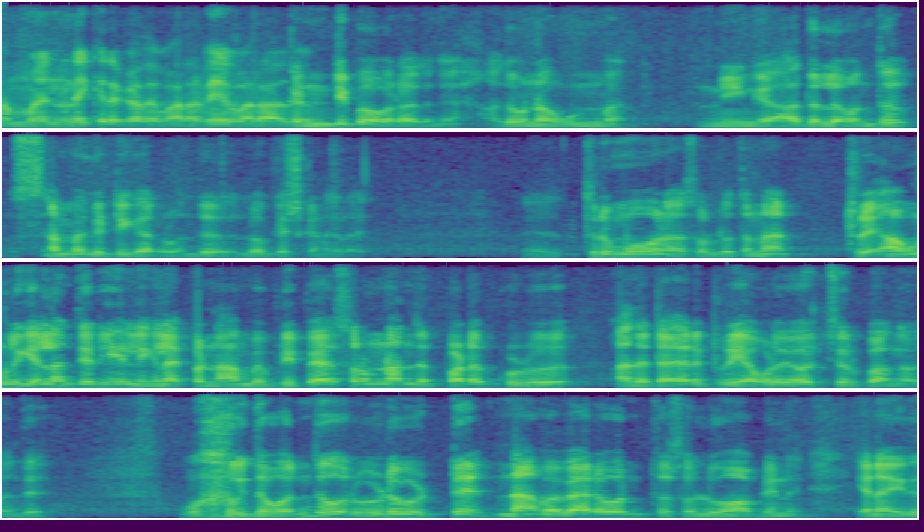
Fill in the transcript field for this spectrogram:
நம்ம நினைக்கிற கதை வரவே வராது. கண்டிப்பாக வராதுங்க. அது ஒன்றா உண்மை. நீங்கள் அதில் வந்து செம்ம கெட்டிக்காரர் வந்து லோகேஷ் கனகராஜ். திரும்பவும் நான் சொல்கிறதுன்னா ட்ரெ அவங்களுக்கு எல்லாம் தெரியும் இல்லைங்களா? இப்போ நாம் இப்படி பேசுகிறோம்னா அந்த படக்குழு அந்த டைரக்டர் எவ்வளோ யோசிச்சிருப்பாங்க வந்து. இதை வந்து ஒரு விடு விட்டு நாம் வேற ஒருத்த சொல்லுவோம் அப்படின்னு. ஏன்னா இது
